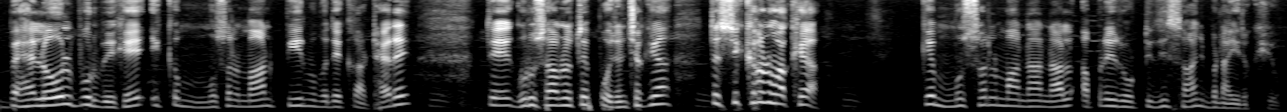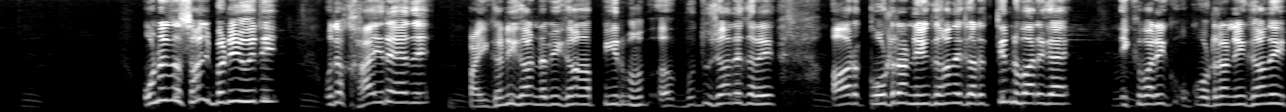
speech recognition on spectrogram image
ਬਹਿਲੋਲਪੁਰ ਵਿਖੇ ਇੱਕ ਮੁਸਲਮਾਨ ਪੀਰ ਮੁਹੰਮਦ ਦੇ ਘਰ ਠਹਿਰੇ ਤੇ ਗੁਰੂ ਸਾਹਿਬ ਨੇ ਉੱਥੇ ਭੋਜਨ ਛਕਿਆ ਤੇ ਸਿੱਖਾਂ ਨੂੰ ਆਖਿਆ ਕਿ ਮੁਸਲਮਾਨਾਂ ਨਾਲ ਆਪਣੀ ਰੋਟੀ ਦੀ ਸਾਂਝ ਬਣਾਈ ਰੱਖਿਓ। ਉਹਨਾਂ ਦੀ ਤਾਂ ਸਾਂਝ ਬਣੀ ਹੋਈ ਸੀ, ਉਹ ਤਾਂ ਖਾ ਹੀ ਰਹੇ ਦੇ ਭਾਈ ਗਨੀ ਖਾਨ, ਨਬੀ ਖਾਨ, ਪੀਰ ਮੁਹੰਮ- ਬੁੱਧੂ ਸ਼ਾਹ ਦੇ ਘਰੇ ਔਰ ਕੋਟਰਾ ਨੀਂਹ ਖਾਨ ਦੇ ਘਰੇ ਤਿੰਨ ਵਾਰ ਗਏ। ਇੱਕ ਵਾਰੀ ਕੋਟਰਾ ਨੀਂਹ ਖਾਨ ਦੇ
